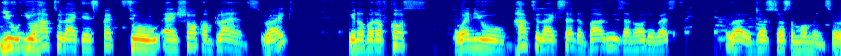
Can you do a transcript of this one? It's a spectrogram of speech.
you you have to like inspect to ensure compliance, right? You know, but of course, when you have to like set the values and all the rest, right? Just just a moment. So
